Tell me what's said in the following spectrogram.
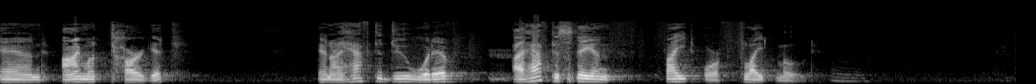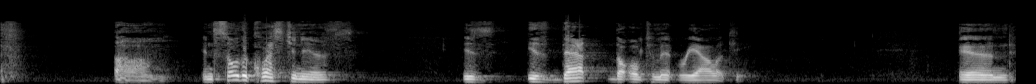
and I'm a target and I have to do whatever, I have to stay in fight or flight mode. Um, and so the question is, is, is that the ultimate reality? And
